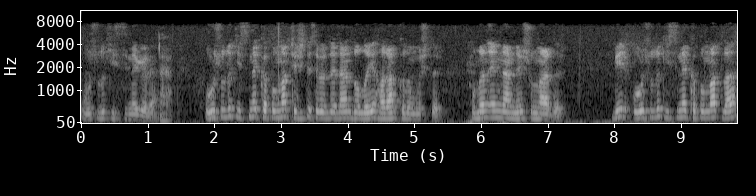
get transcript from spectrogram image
Uğursuzluk hissine göre. Evet. Uğursuzluk hissine kapılmak çeşitli sebeplerden dolayı haram kılınmıştır. Bunların en önemlileri şunlardır. Bir, uğursuzluk hissine kapılmakla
